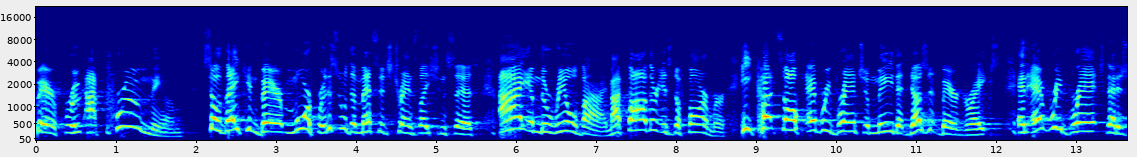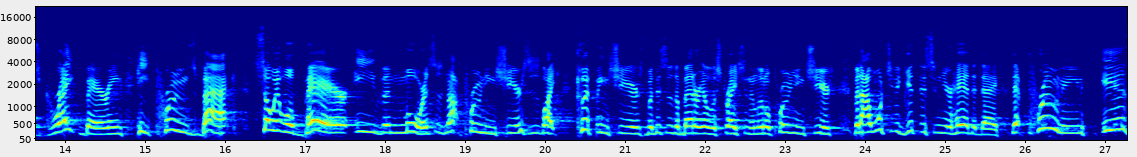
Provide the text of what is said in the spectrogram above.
bear fruit, I prune them so they can bear more fruit. This is what the message translation says I am the real vine. My father is the farmer. He cuts off every branch of me that doesn't bear grapes, and every branch that is grape bearing, he prunes back so it will bear even more. This is not pruning shears. This is like clipping shears, but this is a better illustration than little pruning shears. But I want you to get this in your head today that pruning is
